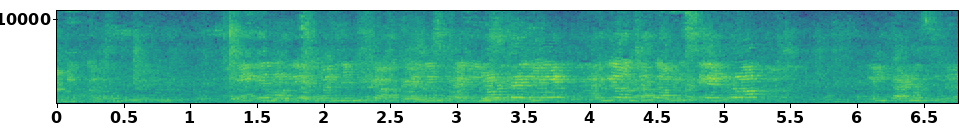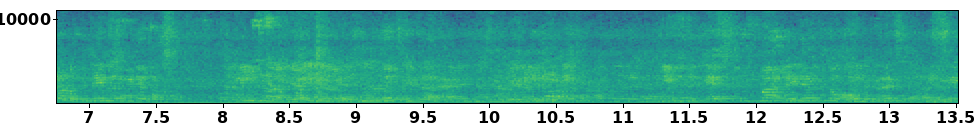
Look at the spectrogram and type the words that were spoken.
ಈಗ ನೋಡಿ ಒಂದ್ ನಿಮಿಷ ಒಂದ್ ನಿಮಿಷ ಇಲ್ಲಿ ನೋಡ್ರಿ ಇಲ್ಲಿ ಹಂಗೆ ಒಂದ್ಸಲ ಗಮನಿಸಿ ಎಲ್ರು ಇಲ್ಲಿ ಕಾಣಿಸ್ತಿದೆ ನೋಡು ನೀನು ವಿಡಿಯೋ ಇಲ್ಲಿ ನೋಡಪ್ಪ ಇಲ್ಲಿ ನೋಡಿ ಇವ್ರಿಗೆ ತುಂಬಾ ಲೆಂತ್ ತಗೊಂಡ್ರೆ ಅಲ್ಲಿ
